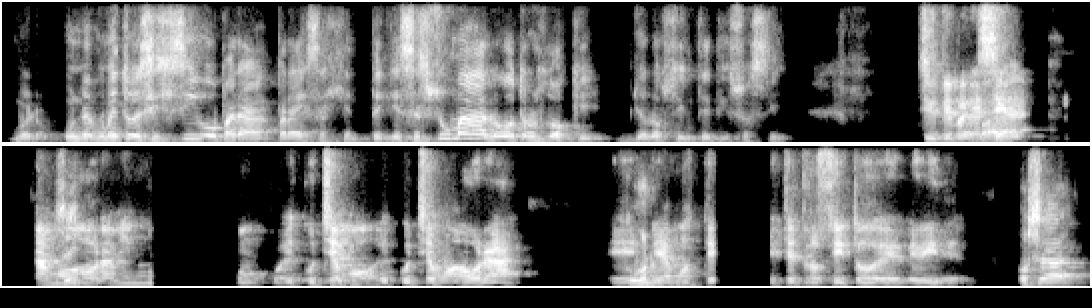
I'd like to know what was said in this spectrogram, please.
bueno, un argumento decisivo para, para esa gente, que se suma a los otros dos, que yo lo sintetizo así. Si te parece, estamos ahora mismo, escuchemos, escuchemos ahora, eh, veamos este, este, trocito de, video. O sea,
